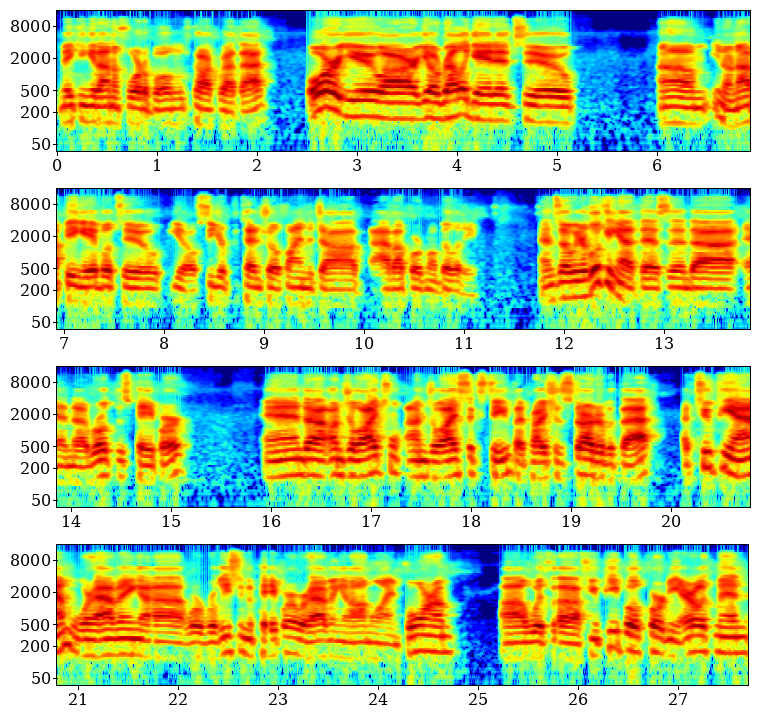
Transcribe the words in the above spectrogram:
making it unaffordable. We'll talk about that. Or you are, you know, relegated to, um, you know, not being able to, you know, see your potential, find a job, have upward mobility. And so we were looking at this and uh, and uh, wrote this paper. And uh, on July tw- on July 16th, I probably should have started with that. At 2 p.m., we're having uh, we're releasing the paper. We're having an online forum uh, with a few people. Courtney Ehrlichman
